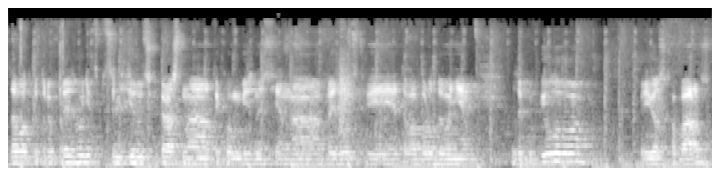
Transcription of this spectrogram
завод, который производит, специализируется как раз на таком бизнесе, на производстве этого оборудования. Закупил его, привез в Хабаровск.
